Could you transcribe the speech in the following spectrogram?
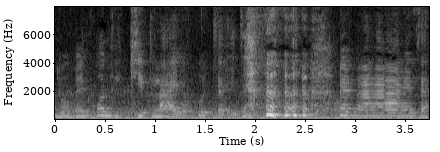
อยู่เป็นคนที่คิดลายก็พูดใจจ้ะบ๊ายบายจ้ะ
